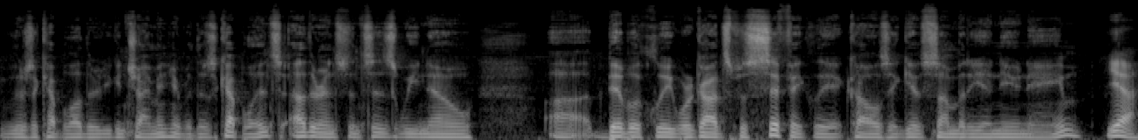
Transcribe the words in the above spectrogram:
there's a couple other you can chime in here, but there's a couple ins- other instances we know uh, biblically where God specifically it calls it gives somebody a new name. Yeah,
